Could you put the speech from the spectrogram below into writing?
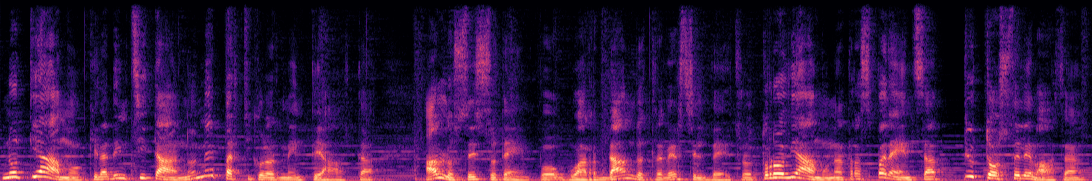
notiamo che la densità non è particolarmente alta, allo stesso tempo, guardando attraverso il vetro, troviamo una trasparenza piuttosto elevata.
